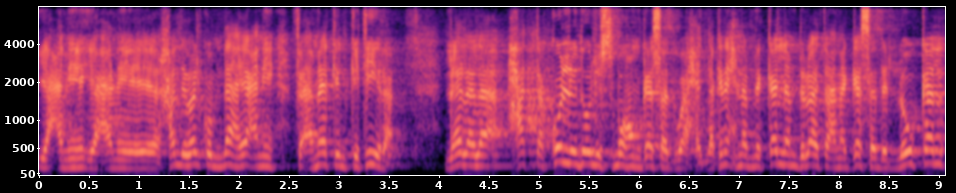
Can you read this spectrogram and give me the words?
يعني يعني خلي بالكم إنها يعني في أماكن كتيرة. لا لا لا حتى كل دول اسمهم جسد واحد. لكن إحنا بنتكلم دلوقتي عن الجسد اللوكال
